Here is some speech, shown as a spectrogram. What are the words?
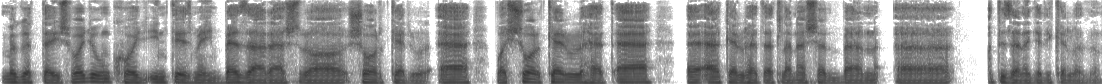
mögötte is vagyunk, hogy intézmény bezárásra sor kerül-e, vagy sor kerülhet-e elkerülhetetlen esetben a 11. kerületben?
